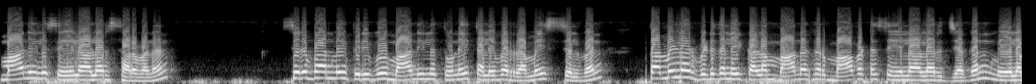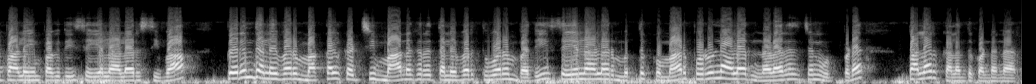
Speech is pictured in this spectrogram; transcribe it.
மாநில செயலாளர் சரவணன் சிறுபான்மை பிரிவு மாநில துணைத் தலைவர் ரமேஷ் செல்வன் தமிழர் விடுதலை களம் மாநகர் மாவட்ட செயலாளர் ஜெகன் மேலப்பாளையம் பகுதி செயலாளர் சிவா பெருந்தலைவர் மக்கள் கட்சி மாநகர தலைவர் துவரம்பதி செயலாளர் முத்துக்குமார் பொருளாளர் நடராஜன் உட்பட பலர் கலந்து கொண்டனர்.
